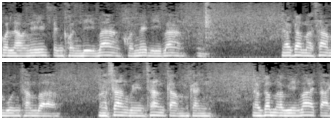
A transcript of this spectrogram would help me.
คนเหล่านี้เป็นคนดีบ้าง คนไม่ดีบ้าง แล้วก็มาสร้างบุญทำบาปมาสร้างเวรสร้างกรรมกัน แล้วก็มาเวียนว่ายตาย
